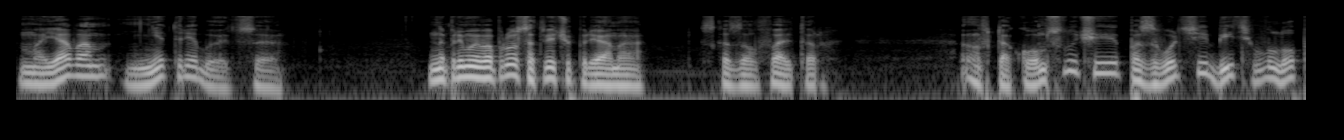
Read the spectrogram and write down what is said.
Моя вам не требуется. На прямой вопрос отвечу прямо, — сказал Фальтер. В таком случае позвольте бить в лоб.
